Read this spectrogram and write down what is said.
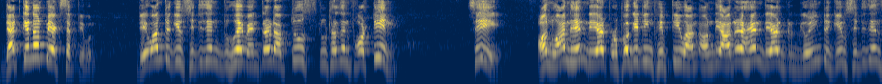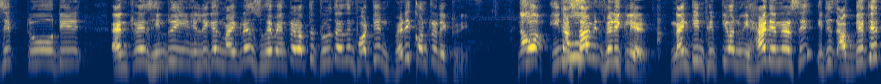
That cannot be acceptable. They want to give citizens who have entered up to 2014. See, On one hand, they are propagating 51. On the other hand, they are going to give citizenship to the entrance Hindu illegal migrants who have entered up to 2014. Very contradictory. Now, so in Assam, it's very clear. 1951, we had NRC. It is updated.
